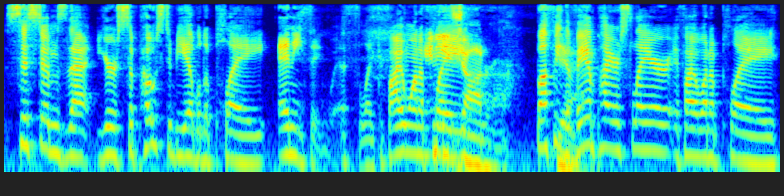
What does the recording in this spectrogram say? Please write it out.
systems that you're supposed to be able to play anything with. Like if I want to play genre. Buffy Yeah. the Vampire Slayer, if I want to play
